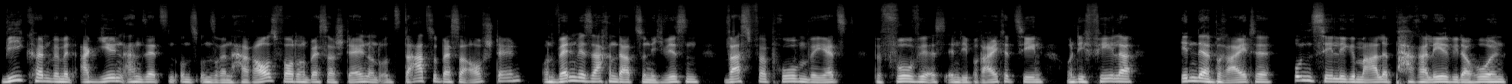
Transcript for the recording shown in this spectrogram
Wie können wir mit agilen Ansätzen uns unseren Herausforderungen besser stellen und uns dazu besser aufstellen? Und wenn wir Sachen dazu nicht wissen, was verproben wir jetzt, bevor wir es in die Breite ziehen und die Fehler in der Breite unzählige Male parallel wiederholen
